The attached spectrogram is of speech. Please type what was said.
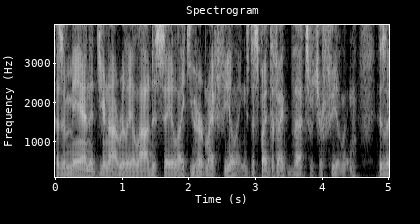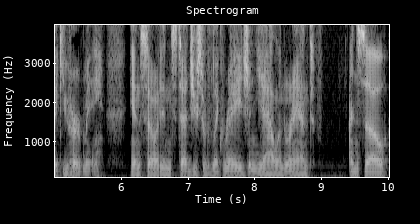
as a man, you're not really allowed to say, like, you hurt my feelings, despite the fact that that's what you're feeling, is like, you hurt me. And so instead, you sort of like rage and yell and rant. And so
